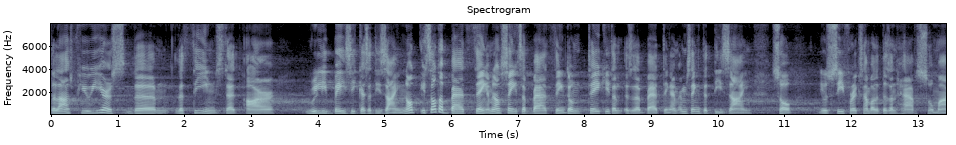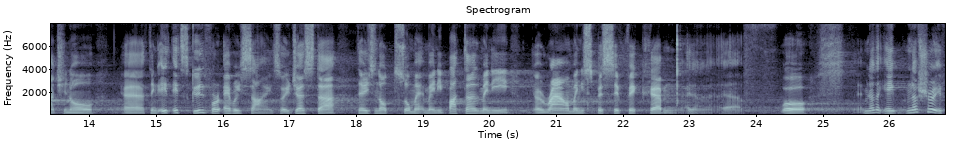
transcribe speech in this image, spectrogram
the last few years the the themes that are really basic as a design. Not, it's not a bad thing. I'm not saying it's a bad thing. Don't take it as a bad thing. I'm, I'm saying the design. So you'll see, for example, it doesn't have so much, you know, uh, thing. It, it's good for every size. So it just uh, there is not so ma many buttons, many uh, round, many specific. Um, uh, I'm not, I'm not sure if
